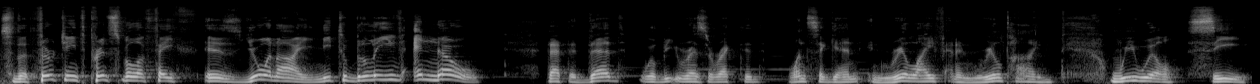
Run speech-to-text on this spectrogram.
So the 13th principle of faith is you and I need to believe and know that the dead will be resurrected once again in real life and in real time, we will see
